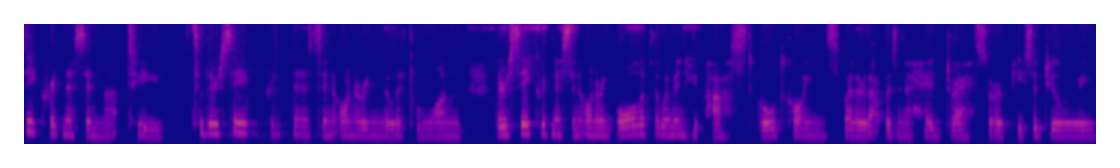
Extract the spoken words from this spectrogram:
sacredness in that too. So there's sacredness in honoring the little one. There's sacredness in honoring all of the women who passed gold coins, whether that was in a headdress or a piece of jewelry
